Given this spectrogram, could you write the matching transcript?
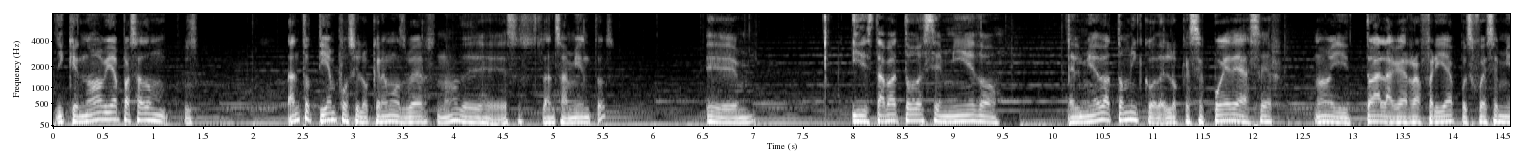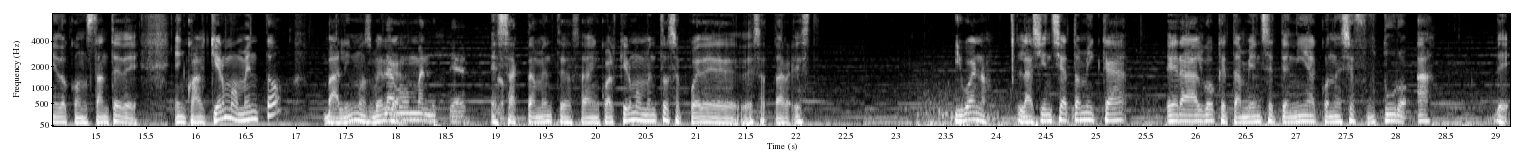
Y que no había pasado pues, tanto tiempo, si lo queremos ver, ¿no? De esos lanzamientos. Eh, y estaba todo ese miedo el miedo atómico de lo que se puede hacer, ¿no? Y toda la Guerra Fría, pues fue ese miedo constante de en cualquier momento valimos verga. La bomba nuclear. Exactamente, o sea, en cualquier momento se puede desatar esto. Y bueno, la ciencia atómica era algo que también se tenía con ese futuro A, de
